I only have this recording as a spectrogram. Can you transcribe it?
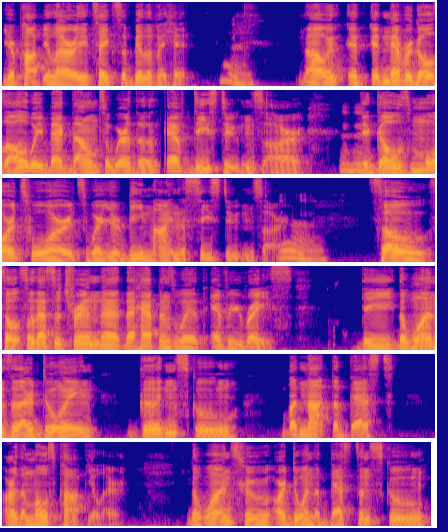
your popularity takes a bit of a hit. Hmm. Now, it, it, it, never goes all the way back down to where the FD students are. Mm-hmm. It goes more towards where your B minus C students are. Mm. So, so, so that's a trend that, that happens with every race. The, the ones that are doing good in school, but not the best, are the most popular. The ones who are doing the best in school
